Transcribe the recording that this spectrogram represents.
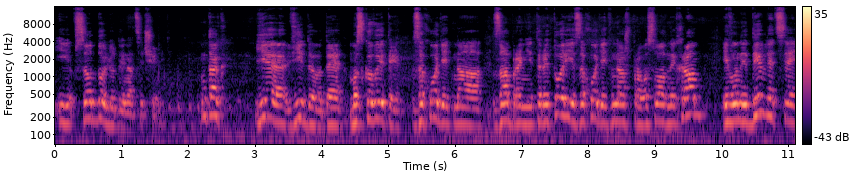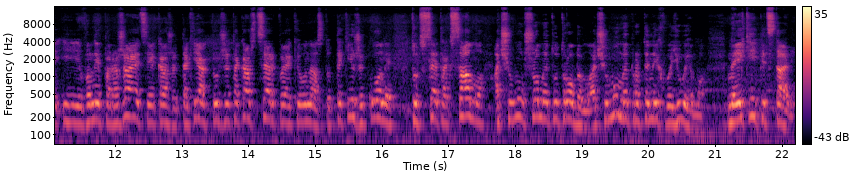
І все одно людина це чинить. Ну так, Є відео, де московити заходять на забрані території, заходять в наш православний храм, і вони дивляться, і вони поражаються і кажуть, так як тут же така ж церква, як і у нас, тут такі ж ікони, тут все так само. А чому що ми тут робимо? А чому ми проти них воюємо? На якій підставі?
